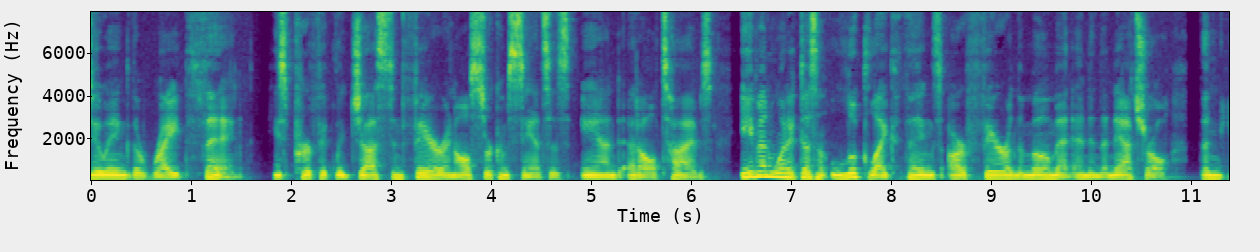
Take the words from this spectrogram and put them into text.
doing the right thing. He's perfectly just and fair in all circumstances and at all times. Even when it doesn't look like things are fair in the moment and in the natural, the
